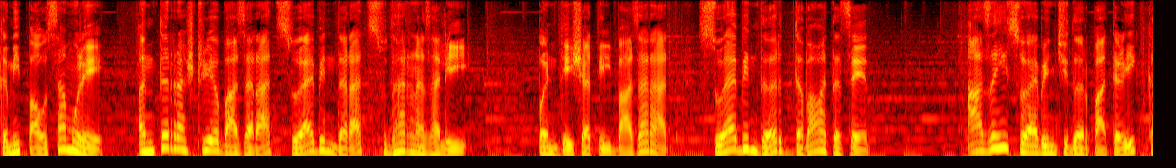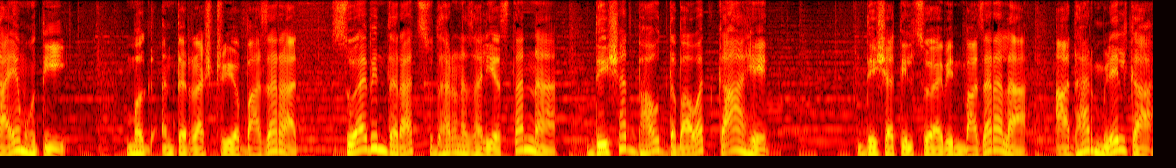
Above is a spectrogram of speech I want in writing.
कमी पावसामुळे आंतरराष्ट्रीय बाजारात सोयाबीन दरात सुधारणा झाली. पण देशातील बाजारात सोयाबीन दर दबावातच आहेत. आजही सोयाबीनची दर पातळी कायम होती. मग आंतरराष्ट्रीय बाजारात सोयाबीन दरात सुधारणा झाली असताना देशात भाव दबावात का आहेत? देशातील सोयाबीन बाजाराला आधार मिळेल का?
